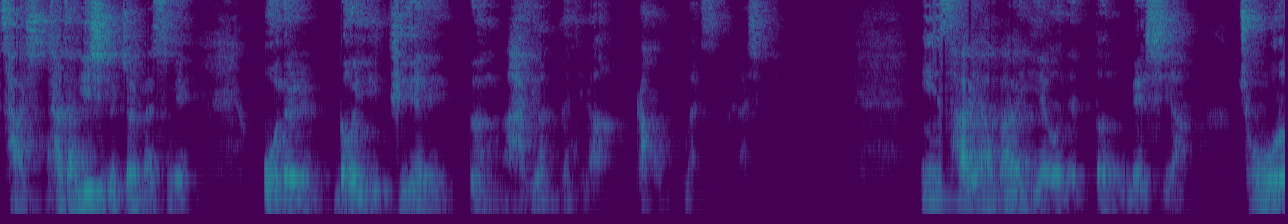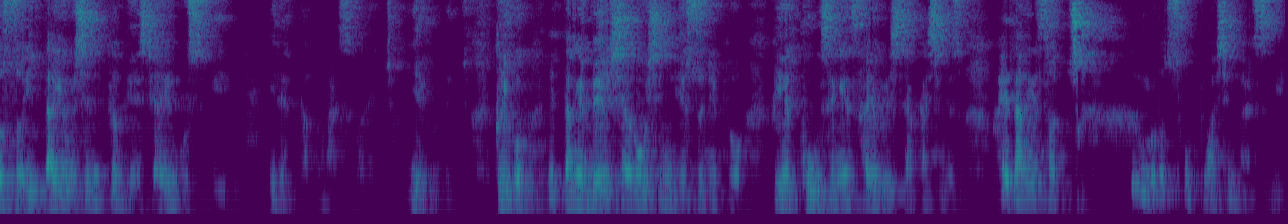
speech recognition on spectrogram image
4장 21절 말씀에 오늘 너희 귀에 응하였느니라 라고 말씀을 하십니다. 이사야가 예언했던 메시아, 종으로서 이 땅에 오시는 그 메시아의 모습이 이랬다고 말씀을 했죠. 예언했죠. 그리고 이 땅에 메시아로 오신 예수님도 그의 공생의 사역을 시작하시면서 회당에서 처음으로 선포하신 말씀이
